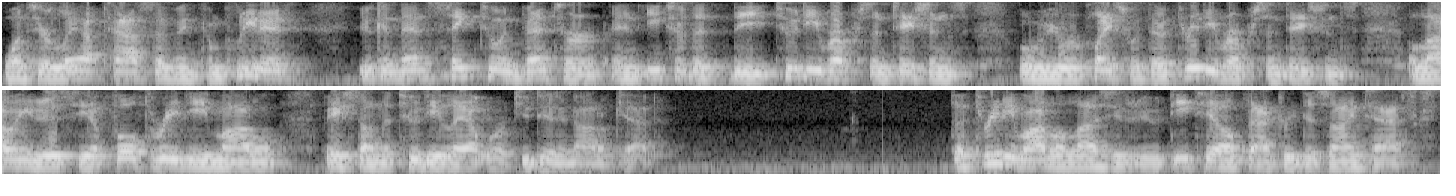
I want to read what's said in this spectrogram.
Once your layout tasks have been completed, you can then sync to Inventor and each of the, the 2D representations will be replaced with their 3D representations, allowing you to see a full 3D model based on the 2D layout work you did in AutoCAD. The 3D model allows you to do detailed factory design tasks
